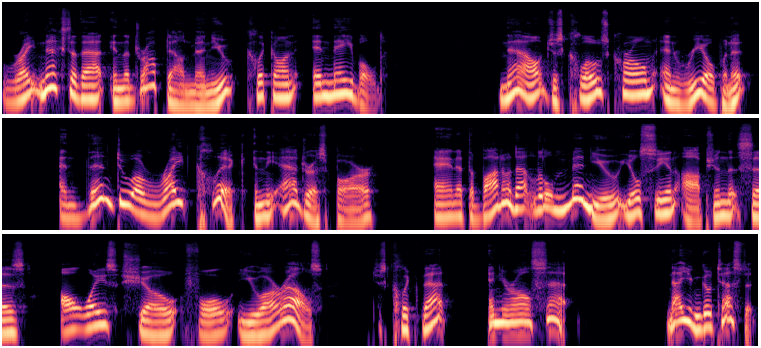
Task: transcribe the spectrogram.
Right next to that in the drop down menu, click on enabled. Now just close Chrome and reopen it, and then do a right click in the address bar. And at the bottom of that little menu, you'll see an option that says always show full URLs. Just click that and you're all set. Now you can go test it.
